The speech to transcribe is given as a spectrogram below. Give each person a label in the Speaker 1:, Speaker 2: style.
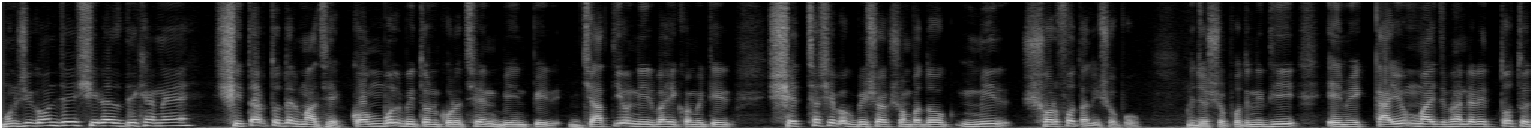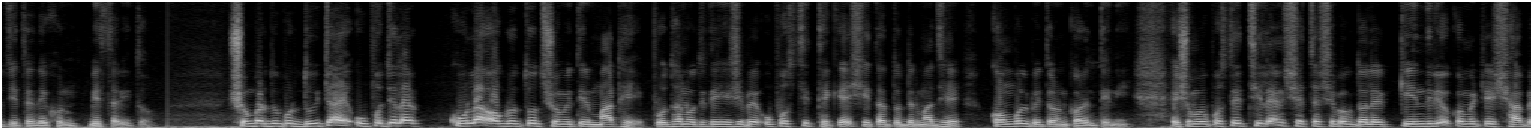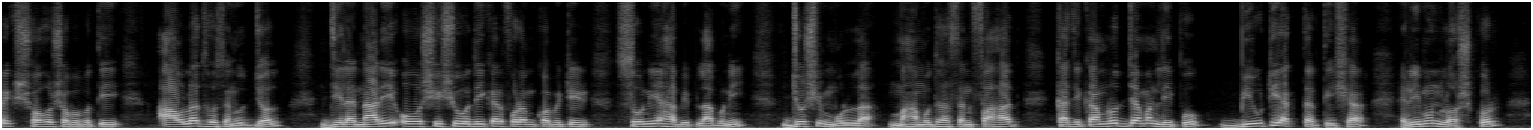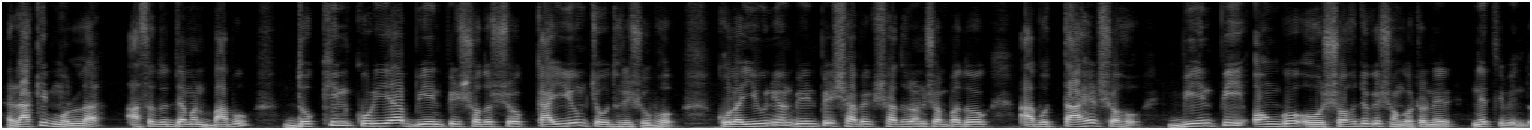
Speaker 1: মুন্সীগঞ্জে সিরাজদিখানে শীতার্তদের মাঝে কম্বল বিতরণ করেছেন বিএনপির জাতীয় নির্বাহী কমিটির স্বেচ্ছাসেবক বিষয়ক সম্পাদক মীর শরফত আলী সপু। নিজস্ব প্রতিনিধি এম এ কায়ুম মাইজ ভান্ডারের তথ্যচিত্রে দেখুন বিস্তারিত। সোমবার দুপুর দুইটায় উপজেলার কোলা অগ্রদূত সমিতির মাঠে প্রধান অতিথি হিসেবে উপস্থিত থেকে শীতার্তদের মাঝে কম্বল বিতরণ করেন তিনি। এ সময় উপস্থিত ছিলেন স্বেচ্ছাসেবক দলের কেন্দ্রীয় কমিটির সাবেক সহসভাপতি আওলাদ হোসেন উজ্জ্বল, জেলা নারী ও শিশু অধিকার ফোরাম কমিটির সোনিয়া হাবিব লাবনী, জসিম মোল্লা, মাহমুদ হাসান ফাহাদ, কাজী কামরুজ্জামান লিপু, বিউটি আক্তার তিশা, রিমন লস্কর, রাকিব মোল্লা আসাদুজ্জামান বাবু, দক্ষিণ কোরিয়া বিএনপির সদস্য কাইয়ুম চৌধুরী শুভ, কোলা ইউনিয়ন বিএনপির সাবেক সাধারণ সম্পাদক আবু তাহের সহ বিএনপি অঙ্গ ও সহযোগী সংগঠনের নেতৃবৃন্দ।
